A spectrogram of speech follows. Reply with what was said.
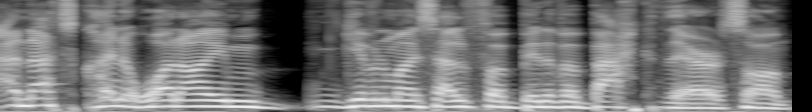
and that's kind of what I'm giving myself a bit of a back there. So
